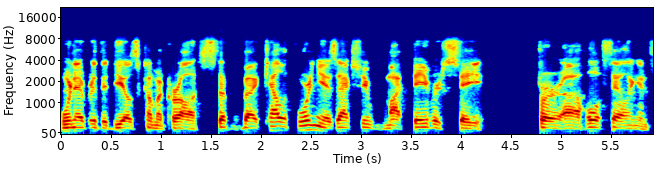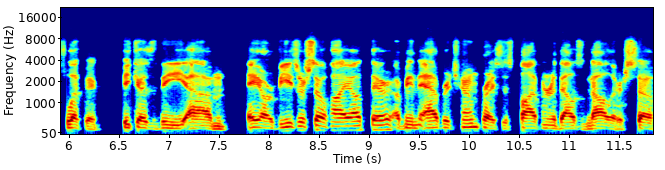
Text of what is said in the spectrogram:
whenever the deals come across. But California is actually my favorite state for uh, wholesaling and flipping because the um, ARVs are so high out there. I mean, the average home price is $500,000. So,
